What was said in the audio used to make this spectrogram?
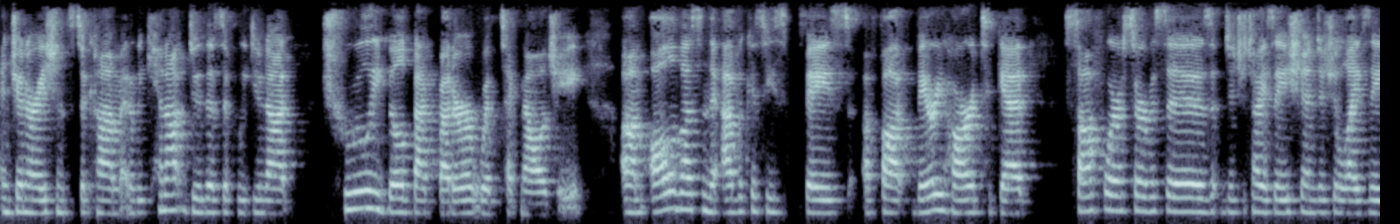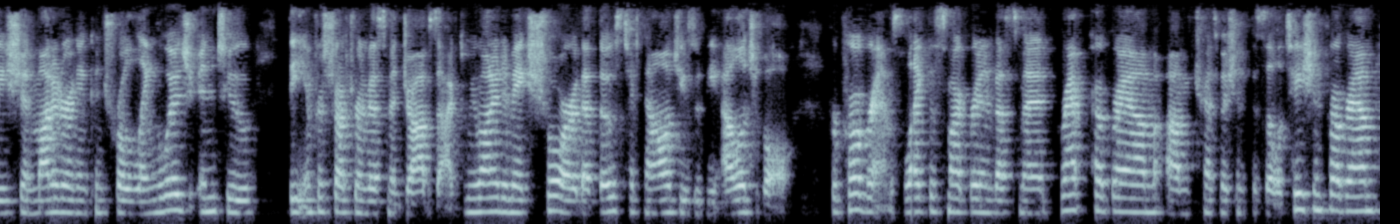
and generations to come. And we cannot do this if we do not truly build back better with technology. Um, all of us in the advocacy space uh, fought very hard to get software services, digitization, digitalization, monitoring and control language into the Infrastructure Investment Jobs Act. We wanted to make sure that those technologies would be eligible for programs like the Smart Grid Investment Grant Program, um, Transmission Facilitation Program,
